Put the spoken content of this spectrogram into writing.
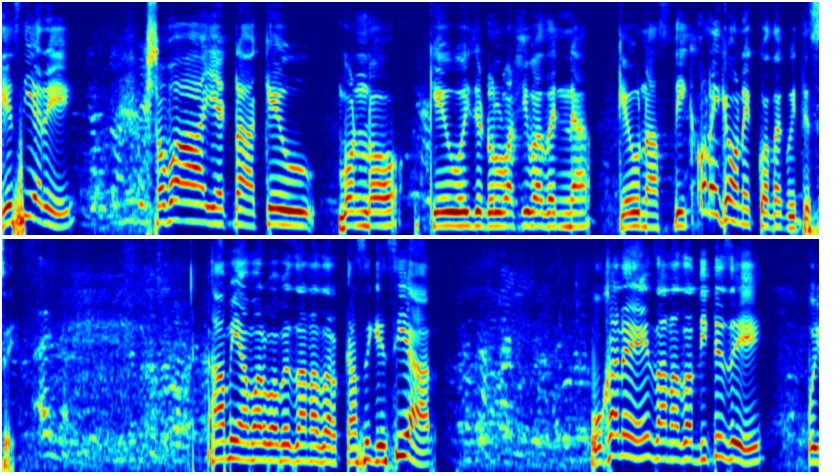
গেছি আরে সবাই একটা, কেউ বন্ড, কেউ ওই যে ডোলবাসি বাজান না, কেউ নাস্তিক, অনেকে অনেক কথা কইতেছে। আমি আমার ভাবে জানাজার কাছে গেছি আর ওখানে জানাজা দিতে যে ওই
